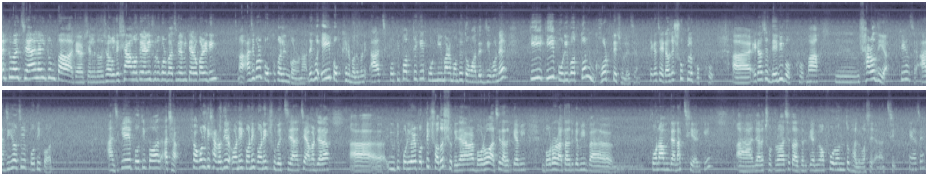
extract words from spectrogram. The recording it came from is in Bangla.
Back to my channel Tumpa tarot channel তোমাদের সকলকে স্বাগত, জানিয়ে শুরু করব আজকে আমি ট্যারো কার্ড রিডিং আজকে কোনো পক্ষকালীন করো না। দেখব এই পক্ষের মধ্যে মানে আজ প্রতিপদ থেকে পূর্ণিমার মধ্যে তোমাদের জীবনে কি কি পরিবর্তন ঘটতে চলেছে। ঠিক আছে? এটা হচ্ছে শুক্লপক্ষ এটা হচ্ছে দেবী পক্ষ, বা শারদীয়া। ঠিক আছে? আজকে হচ্ছে প্রতিপদ। আজকে প্রতিপদ আচ্ছা সকলকে শারদীয়ার অনেক অনেক অনেক শুভেচ্ছা জানাচ্ছি। আমার যারা ইউটিউব পরিবারের প্রত্যেক সদস্যকে, যারা আমার বড় আছে, তাদেরকে আমি বড়রা তাদেরকে আমি প্রণাম জানাচ্ছি আর কি। যারা ছোটরা আছে তাদেরকে আমি অফুরন্ত ভালোবাসা জানাচ্ছি, ঠিক আছে?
